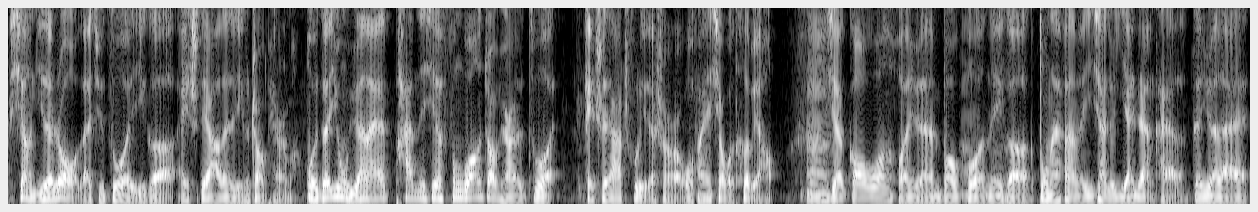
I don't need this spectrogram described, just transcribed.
相机的肉来去做一个 HDR 的一个照片吗？我在用原来拍那些风光照片做 HDR 处理的时候，我发现效果特别好，一些高光的还原，包括那个动态范围一下就延展开了，跟原来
